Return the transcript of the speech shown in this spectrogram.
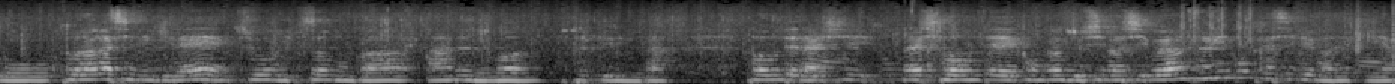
또 돌아가시는 길에 좋은 입소문과 많은 응원 부탁드립니다. 더운데 날씨 날씨 더운데 건강 조심하시고요. 항상 행복하시길 바랄게요.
